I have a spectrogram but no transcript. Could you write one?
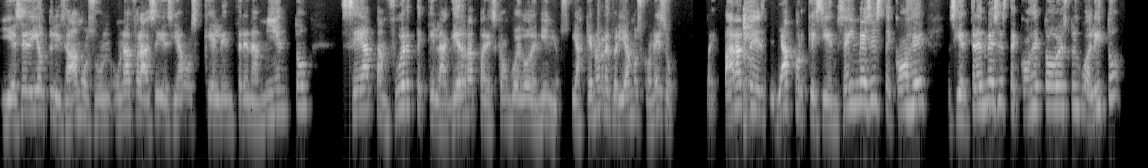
y ese día utilizábamos una frase y decíamos que el entrenamiento sea tan fuerte que la guerra parezca un juego de niños. ¿Y a qué nos referíamos con eso? Prepárate desde ya, porque si en seis meses te coge, si en tres meses te coge todo esto igualito,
